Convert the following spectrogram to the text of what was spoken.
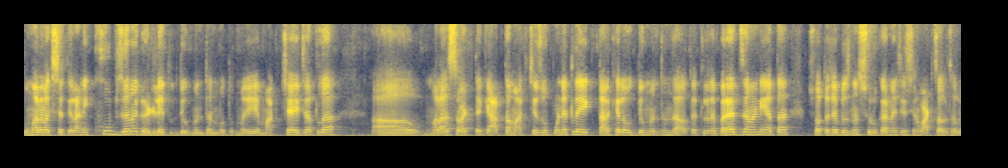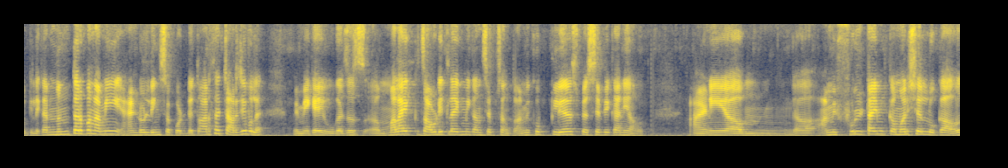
तुम्हाला लक्षात येईल. आणि खूप जण घडलेत उद्योगमंथनमधून. म्हणजे मागच्या ह्याच्यातला मला असं वाटतं की आता मागचे जो पुण्यातलं एक तारखेला उद्योग मंथन झालं होतं त्यातल्या बऱ्याच जणांनी आता स्वतःच्या बिझनेस सुरू करण्याची अशी वाटचाल चालू केली. कारण नंतर पण आम्ही हँड होल्डिंग सपोर्ट देतो. अर्थात चार्जेबल आहे. म्हणजे मी काही उगाच मला एक चावडीतला एक मी कन्सेप्ट सांगतो. आम्ही खूप क्लिअर स्पेसिफिक आणि आहोत. आणि आम्ही फुल टाईम कमर्शियल लोक आहोत.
